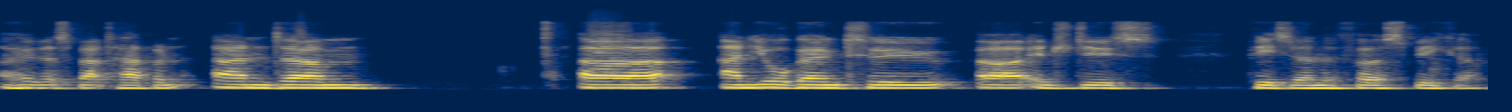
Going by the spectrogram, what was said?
I hope that's about to happen. And um, uh, and you're going to uh, introduce Peter and the first speaker.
